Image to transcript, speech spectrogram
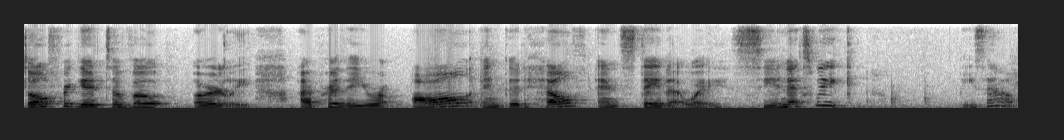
Don't forget to vote early. I pray that you are all in good health and stay that way. See you next week. Peace out.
